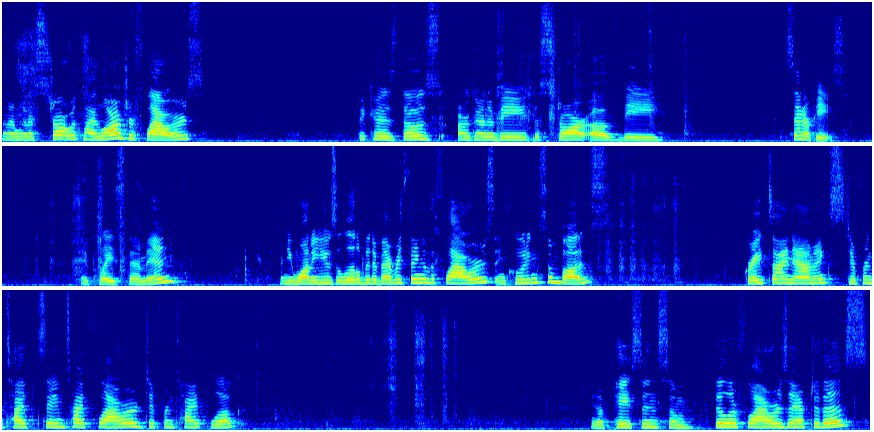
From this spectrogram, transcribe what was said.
And I'm going to start with my larger flowers because those are going to be the star of the centerpiece. I place them in. And you want to use a little bit of everything of the flowers, including some buds. Great dynamics, different type, same type flower, different type look. You know, paste in some filler flowers after this.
